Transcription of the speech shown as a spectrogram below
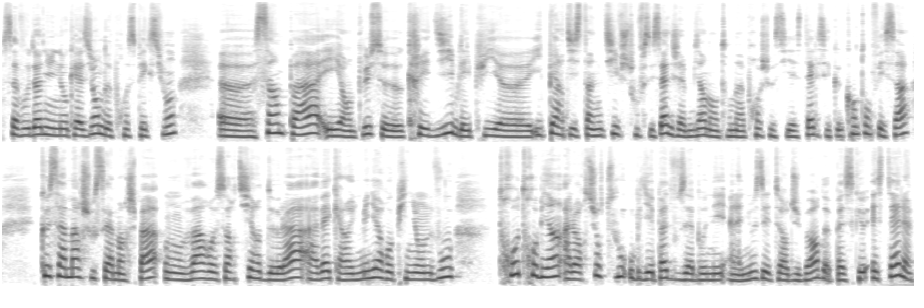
ça vous donne une occasion de prospection euh, sympa et en plus crédible et puis hyper distinctive. Je trouve c'est ça que j'aime bien dans ton approche aussi Estelle, c'est que quand on fait ça, que ça marche ou ça marche pas, on va ressortir de là avec une meilleure opinion de vous Trop trop bien. Alors surtout, n'oubliez pas de vous abonner à la newsletter du board parce que Estelle,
